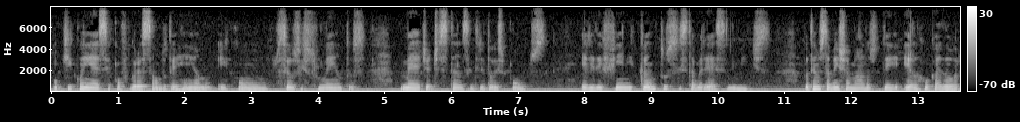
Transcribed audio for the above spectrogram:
O que conhece a configuração do terreno e com seus instrumentos mede a distância entre dois pontos. Ele define cantos e estabelece limites. Podemos também chamá-los de el jugador,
